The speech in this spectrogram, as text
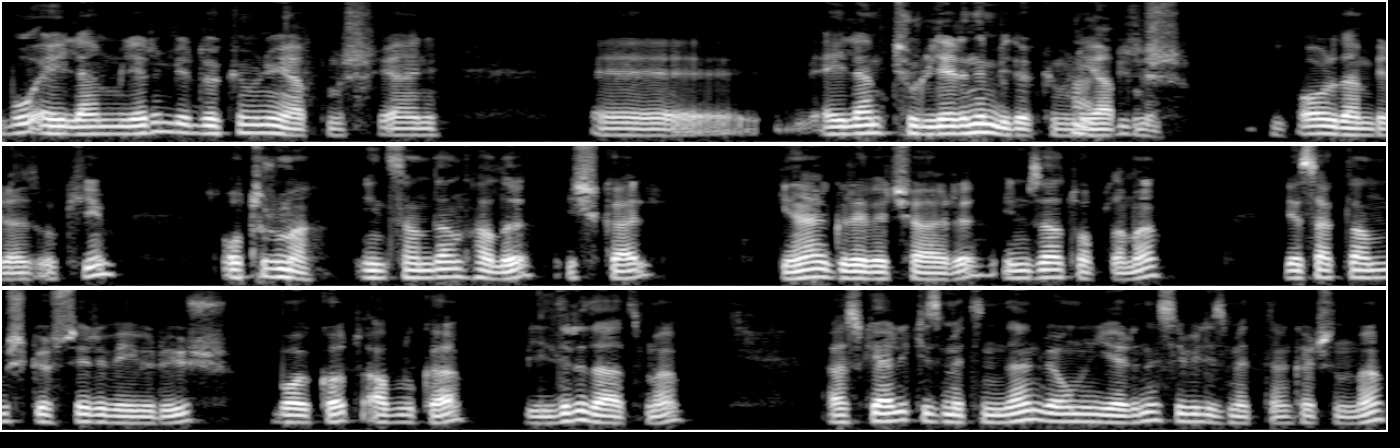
bu eylemlerin bir dökümünü yapmış. Yani e, eylem türlerinin bir dökümünü ha, yapmış. Güzel. Oradan biraz okuyayım. Oturma, insandan halı, işgal, genel greve çağrı, imza toplama, yasaklanmış gösteri ve yürüyüş, boykot, abluka, bildiri dağıtma, askerlik hizmetinden ve onun yerine sivil hizmetten kaçınma.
